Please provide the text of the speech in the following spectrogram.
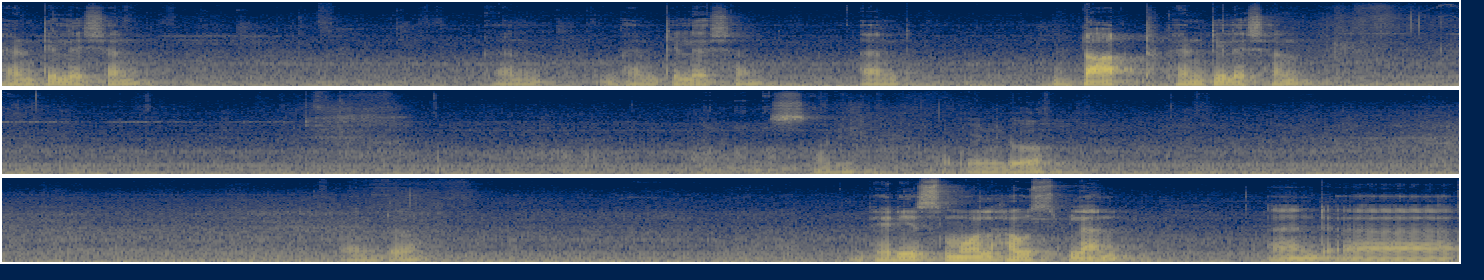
ventilation. And ventilation. And duct ventilation. Sorry window. Window. Very small house plan and uh,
